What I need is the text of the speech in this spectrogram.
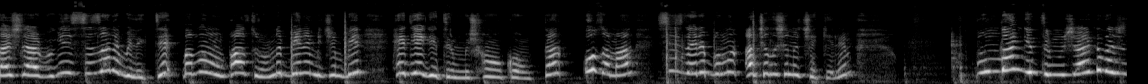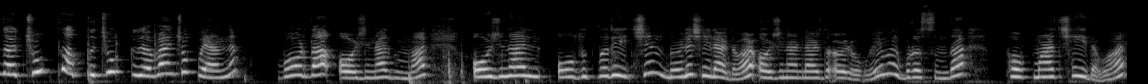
arkadaşlar bugün sizlerle birlikte babamın patronu benim için bir hediye getirmiş Hong Kong'dan. O zaman sizlere bunun açılışını çekelim. Bundan getirmiş arkadaşlar çok tatlı çok güzel ben çok beğendim. Bu arada orijinal bunlar. Orijinal oldukları için böyle şeyler de var. Orijinallerde öyle oluyor ve burasında Pop Mart şeyi de var.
